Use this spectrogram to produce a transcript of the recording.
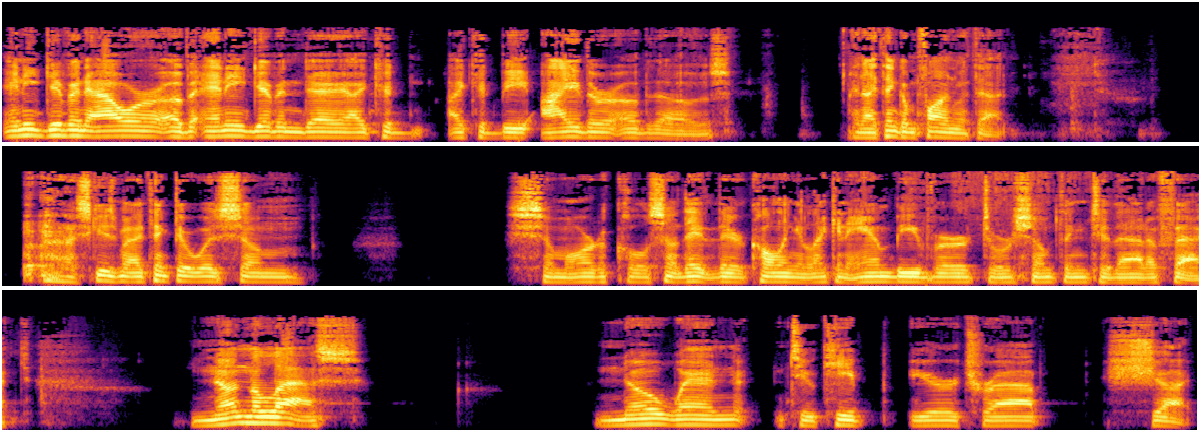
any given hour of any given day. I could, I could be either of those. And I think I'm fine with that. Excuse me. I think there was some, some article. So they, they're calling it like an ambivert or something to that effect. Nonetheless, know when to keep your trap shut.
